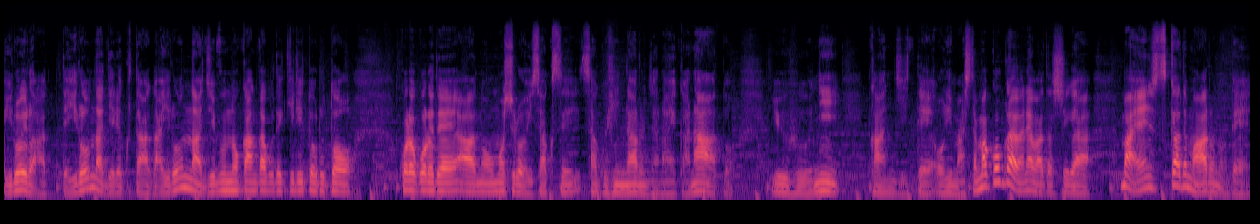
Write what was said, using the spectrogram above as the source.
いろいろあっていろんなディレクターがいろんな自分の感覚で切り取るとこれはこれであの面白い作作品になるんじゃないかなというふうに感じておりました、まあ、今回はね私が、まあ、演出家でもあるので、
